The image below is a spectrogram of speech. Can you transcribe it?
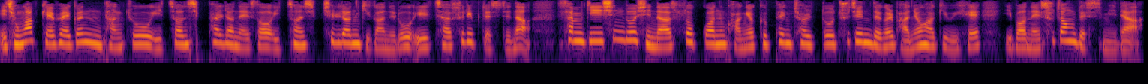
이 종합계획은 당초 2018년에서 2017년 기간으로 1차 수립됐으나 3기 신도시나 수도권 광역급행철도 추진 등을 반영하기 위해 이번에 수정됐습니다.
